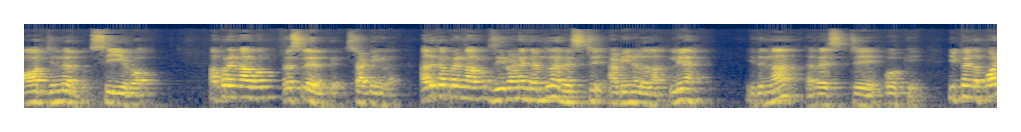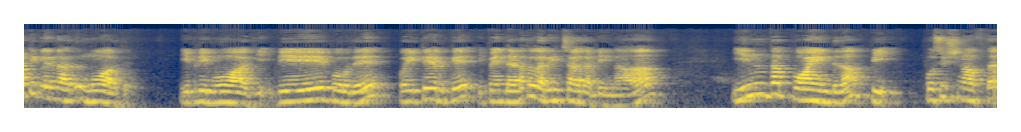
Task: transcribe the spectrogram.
ஆரிஜின்ல இருக்கும். ஜீரோ அப்புறம் என்ன ஆகும்? ரெஸ்ட்ல இருக்கு ஸ்டார்டிங்ல அதுக்கப்புறம் என்ன ஆகும்? ஜீரோனா இந்த இடத்துல ரெஸ்ட் அப்படின்னு எழுதலாம். இல்லையா? இதுனா ரெஸ்ட் ஓகே இப்போ இந்த பார்ட்டிகிள் என்ன ஆகுது? மூவ் ஆகுது. இப்படி மூவ் ஆகி இப்படியே போகுது. போயிட்டே இருக்கு. இப்போ இந்த இடத்துல ரீச் ஆகுது அப்படின்னா இந்த பாயிண்ட் தான் p position of the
